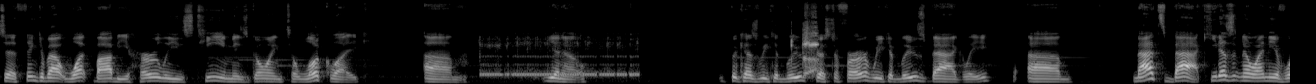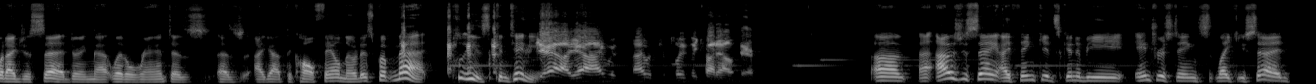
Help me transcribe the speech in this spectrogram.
to think about what Bobby Hurley's team is going to look like. Um, you know, because we could lose Christopher, we could lose Bagley. Um, Matt's back. He doesn't know any of what I just said during that little rant as as I got the call fail notice. But Matt, please continue. yeah, yeah, I was I was completely cut out there. Uh, I was just saying, I think it's going to be interesting. Like you said,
